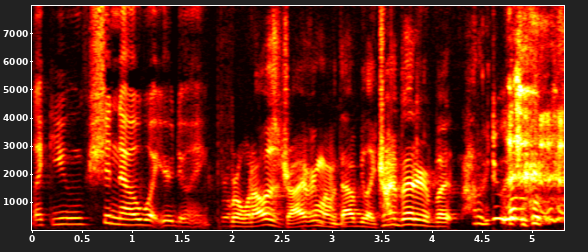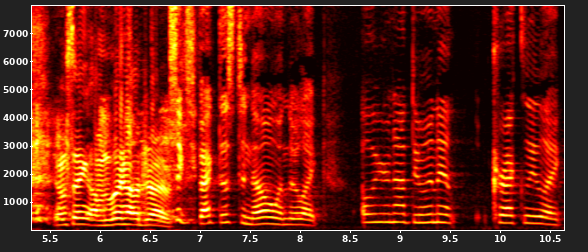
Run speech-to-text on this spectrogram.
Like you should know what you're doing. Bro, when I was driving, my dad would be like, drive better, but how do we do it? you know what I'm saying? I'm learning how to drive. Just expect us to know when they're like, "Oh, you're not doing it correctly." Like,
